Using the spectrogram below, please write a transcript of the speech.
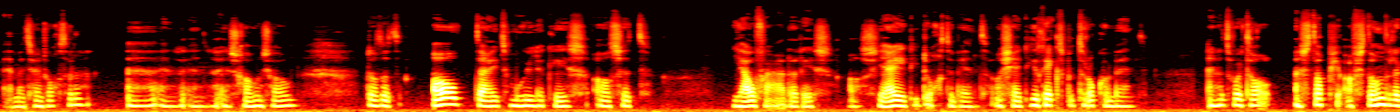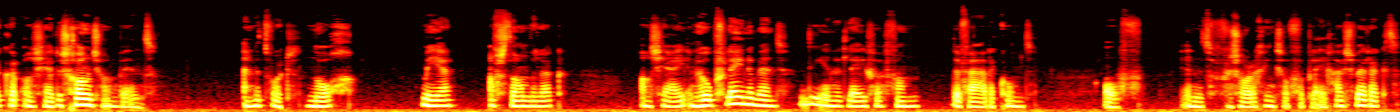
en met zijn dochter uh, en, en, en schoonzoon, dat het altijd moeilijk is als het jouw vader is, als jij die dochter bent, als jij direct betrokken bent. En het wordt al een stapje afstandelijker als jij de schoonzoon bent. En het wordt nog meer afstandelijk als jij een hulpverlener bent die in het leven van de vader komt. Of in het verzorgings- of verpleeghuis werkt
